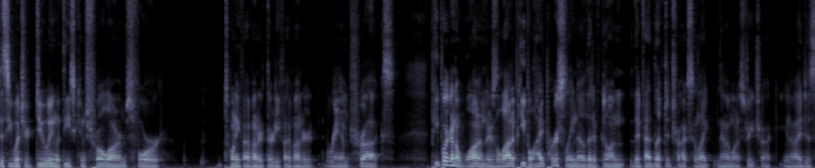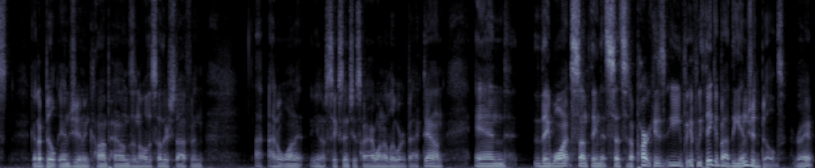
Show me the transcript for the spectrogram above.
to see what you're doing with these control arms for 2500 3500 ram trucks. People are going to want them there's a lot of people i personally know that have gone they've had lifted trucks and like now i want a street truck. You know i just got a built engine and compounds and all this other stuff and I, I don't want it you know six inches high i want to lower it back down. And they want something that sets it apart because if we think about the engine builds right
